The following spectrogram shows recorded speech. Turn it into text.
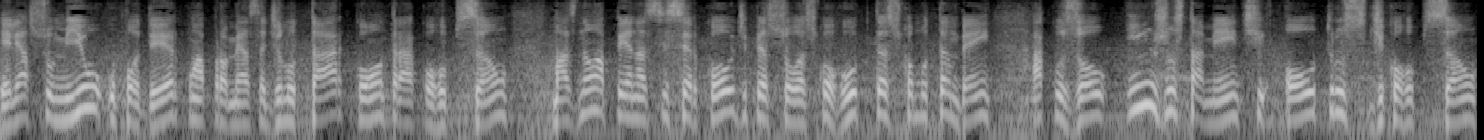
Ele assumiu o poder com a promessa de lutar contra a corrupção, mas não apenas se cercou de pessoas corruptas, como também acusou injustamente outros de corrupção,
